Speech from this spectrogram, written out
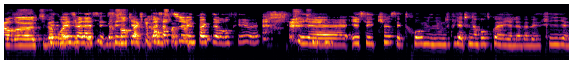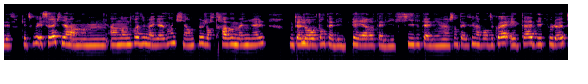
genre, euh, tu vas pour Ouais, voilà, c'est Ikea, tu peux pas 45 sortir une fois que t'es rentré, ouais. Et, euh, et c'est que c'est trop mignon. Du coup, il y a tout n'importe quoi. Il y a de la papeterie, il y a des trucs et tout. Et c'est vrai qu'il y a un, un endroit du magasin qui est un peu genre travaux manuels. où t'as genre autant t'as des perles, t'as des fils, t'as des machins, t'as tout n'importe quoi. Et t'as des pelotes.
